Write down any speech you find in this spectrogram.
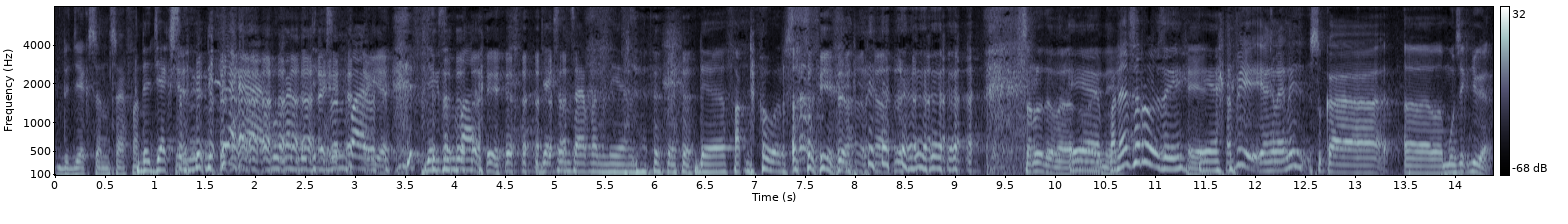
The Jackson Seven. The Jackson bukan The Jackson Five Iya. Jackson Five Jackson Seven yang The Fuck Dowers Seru tuh padahal. Iya, ini. padahal seru sih Iya. Iya. Tapi yang lainnya suka eh, musik juga,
